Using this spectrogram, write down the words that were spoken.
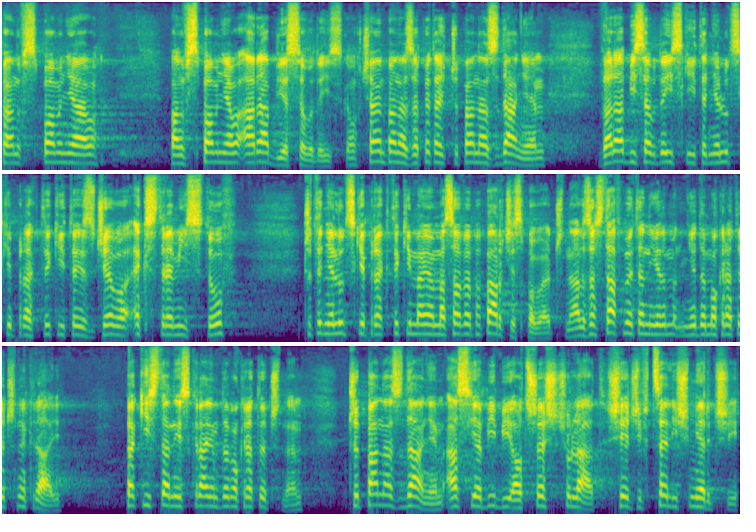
Pan wspomniał, pan wspomniał Arabię Saudyjską. Chciałem pana zapytać, czy pana zdaniem w Arabii Saudyjskiej te nieludzkie praktyki to jest dzieło ekstremistów, czy te nieludzkie praktyki mają masowe poparcie społeczne? Ale zostawmy ten niedemokratyczny kraj. Pakistan jest krajem demokratycznym. Czy pana zdaniem Asia Bibi od sześciu lat siedzi w celi śmierci,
